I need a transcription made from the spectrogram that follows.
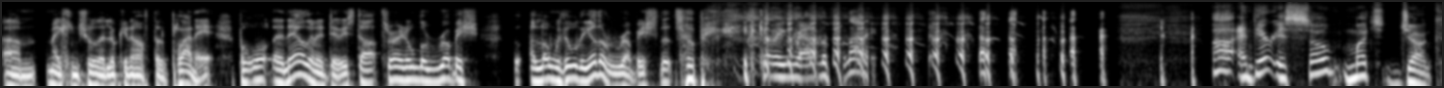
um, making sure they're looking after the planet. But what they're now going to do is start throwing all the rubbish along with all the other rubbish that's going around the planet. Ah, and there is so much junk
